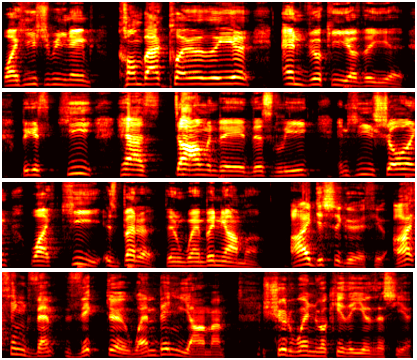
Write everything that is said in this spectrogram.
why he should be named comeback player of the year and rookie of the year because he has dominated this league and he's showing why he is better than Wembanyama. I disagree with you. I think Vem- Victor Wembanyama should win Rookie of the Year this year.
